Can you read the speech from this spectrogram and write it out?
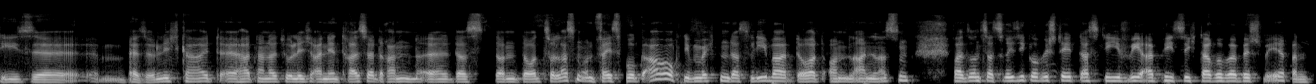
diese ähm, Persönlichkeit äh, hat dann natürlich ein Interesse daran, äh, das dann dort zu lassen und Facebook auch. Die möchten das lieber dort online lassen, weil sonst das Risiko besteht, dass die VIPs sich darüber beschweren.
